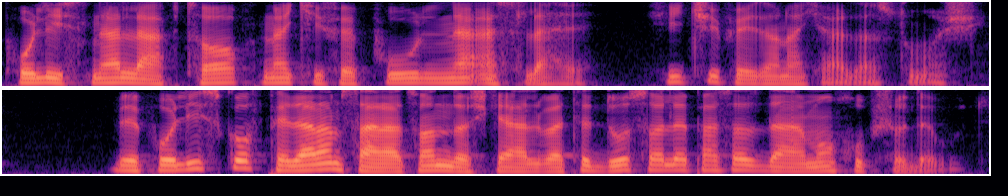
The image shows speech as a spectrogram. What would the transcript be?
پلیس نه لپتاپ، نه کیف پول، نه اسلحه. هیچی پیدا نکرد از تو ماشین. به پلیس گفت پدرم سرطان داشت که البته دو سال پس از درمان خوب شده بود.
